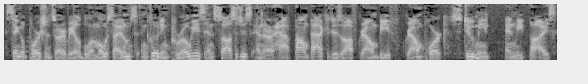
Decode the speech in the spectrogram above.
Single portions are available on most items, including pierogies and sausages and there are half-pound packages off ground beef, ground pork, stew meat, and meat pies.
